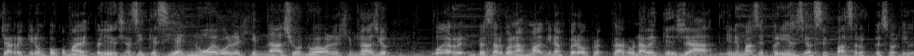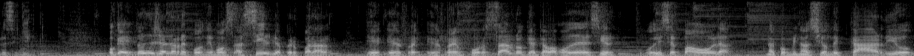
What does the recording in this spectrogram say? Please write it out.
ya requiere un poco más de experiencia. Así que si es nuevo en el gimnasio, nuevo en el gimnasio, puede empezar con las máquinas, pero cl- claro, una vez que ya tiene más experiencia, se pasa a los pesos libres y listo. Ok, entonces ya le respondimos a Silvia, pero para eh, eh, re- eh, reforzar lo que acabamos de decir, como dice Paola, una combinación de cardio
